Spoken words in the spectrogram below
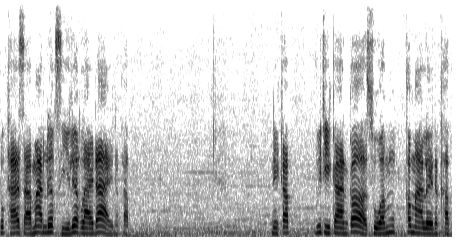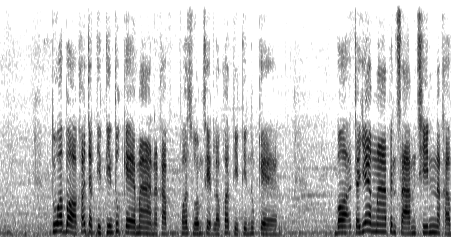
ลูกค้าสามารถเลือกสีเลือกลายได้นะครับ นี่ครับวิธีการก็สวมเข้ามาเลยนะครับ ตัวเบอกเขาจะติดตีนตุ๊กแกมานะครับ พอสวมเสร็จเราก็ติดตีนตุ๊กแกเบาะจะแยกมาเป็น 3 ชิ้นนะครับ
